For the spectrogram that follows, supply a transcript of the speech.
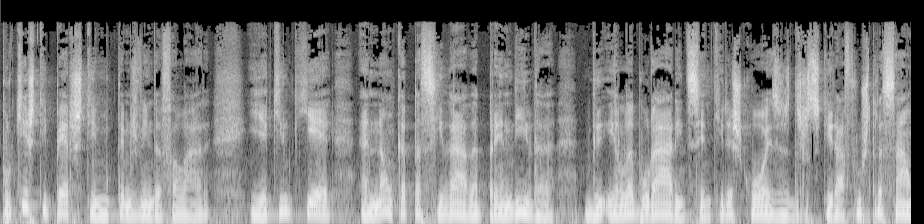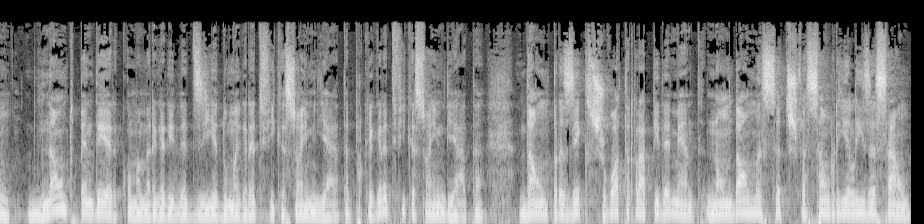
Porque este hiperestímulo que temos vindo a falar e aquilo que é a não capacidade aprendida de elaborar e de sentir as coisas, de resistir à frustração, de não depender, como a Margarida dizia, de uma gratificação imediata, porque a gratificação imediata dá um prazer que se esgota rapidamente, não dá uma satisfação, realização.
